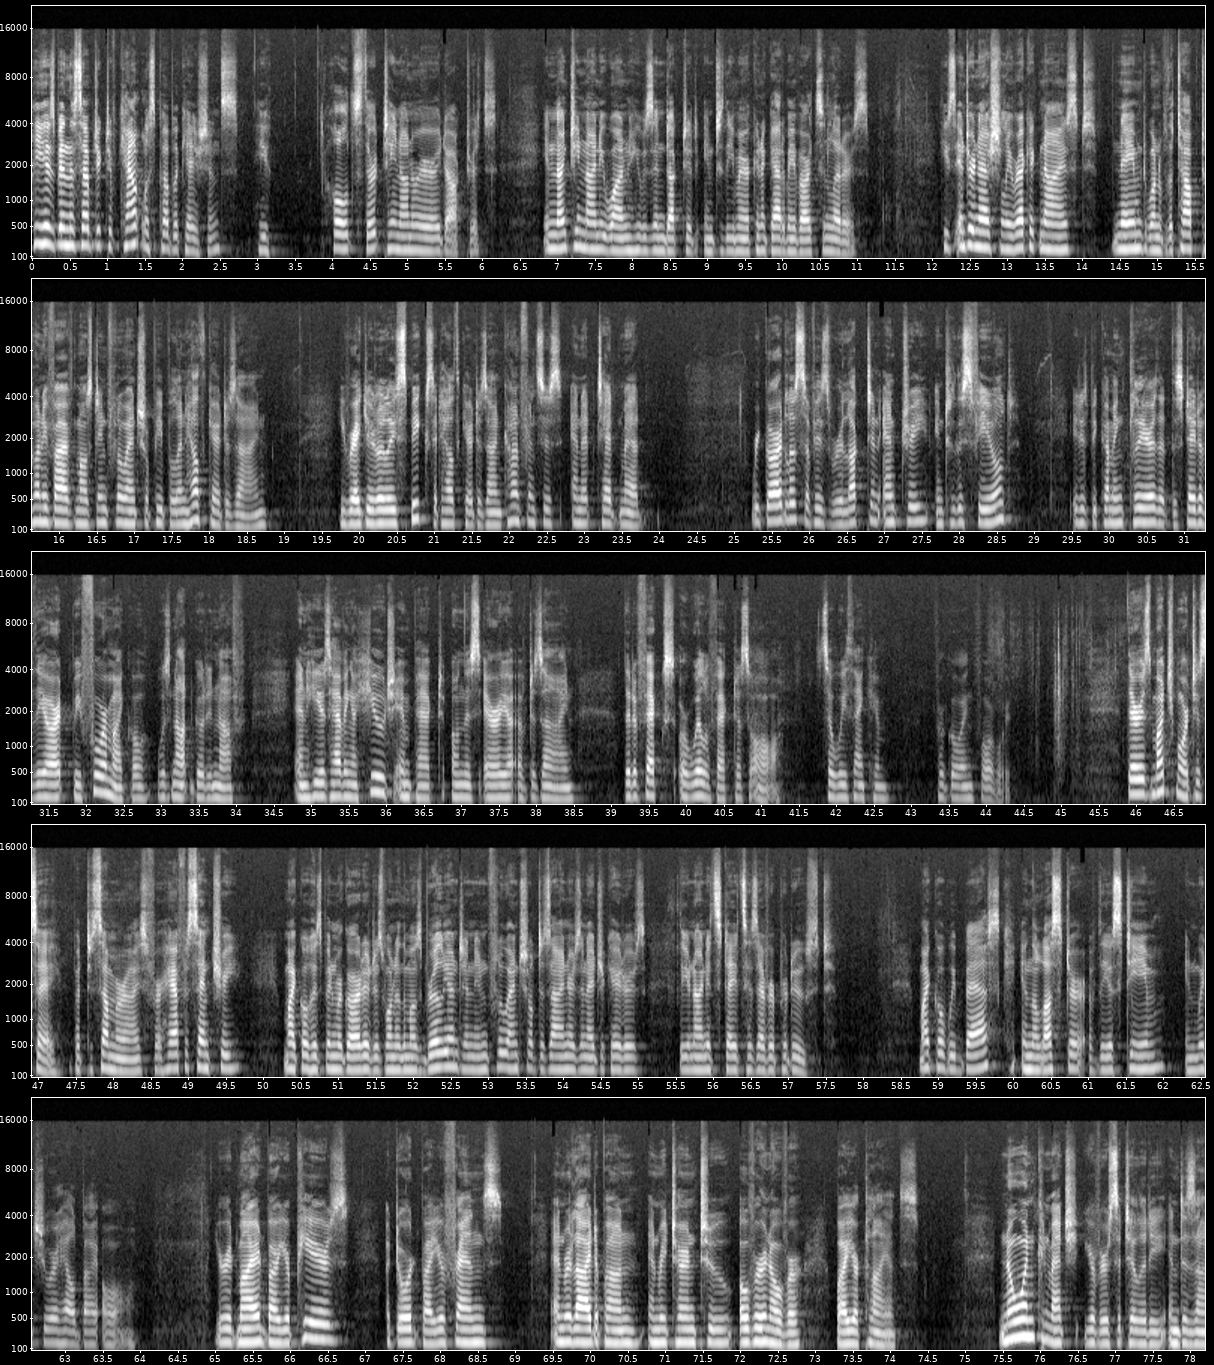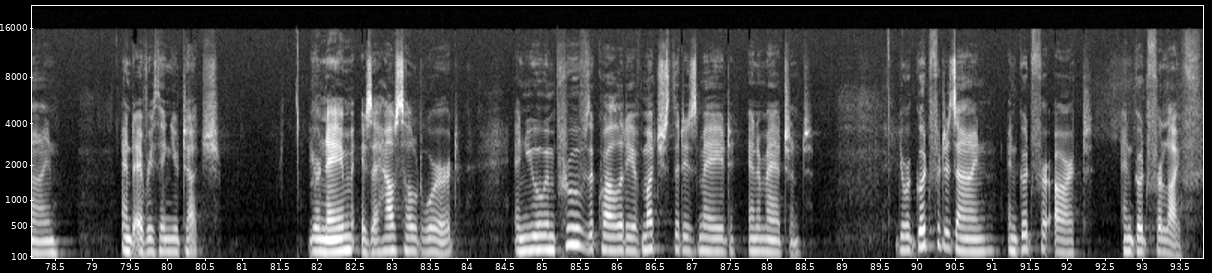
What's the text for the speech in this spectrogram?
he has been the subject of countless publications. He holds 13 honorary doctorates in 1991, he was inducted into the American Academy of Arts and Letters. He's internationally recognized, named one of the top 25 most influential people in healthcare design. He regularly speaks at healthcare design conferences and at TED-Med. Regardless of his reluctant entry into this field, it is becoming clear that the state of the art before Michael was not good enough, and he is having a huge impact on this area of design that affects or will affect us all. So we thank him for going forward. There is much more to say, but to summarize, for half a century, Michael has been regarded as one of the most brilliant and influential designers and educators the United States has ever produced. Michael, we bask in the luster of the esteem in which you are held by all. You're admired by your peers, adored by your friends, and relied upon and returned to over and over by your clients. No one can match your versatility in design and everything you touch. Your name is a household word, and you improve the quality of much that is made and imagined. You are good for design, and good for art, and good for life.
